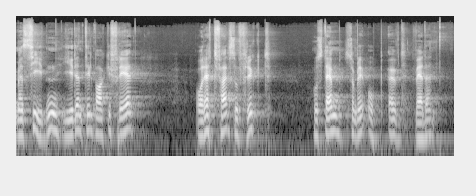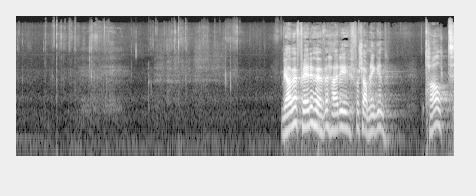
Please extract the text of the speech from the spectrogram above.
men siden gir den tilbake fred og rettferd som frukt hos dem som blir oppøvd ved den. Vi har ved flere høve her i forsamlingen talt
